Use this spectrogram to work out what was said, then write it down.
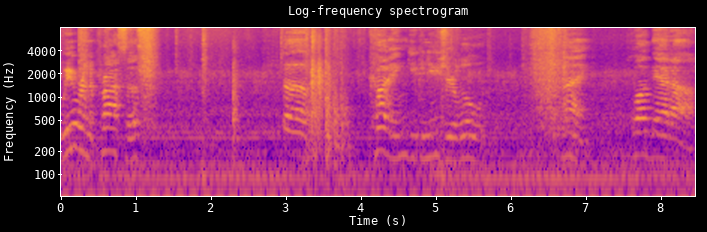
we were in the process of cutting. You can use your little thing. Plug that uh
